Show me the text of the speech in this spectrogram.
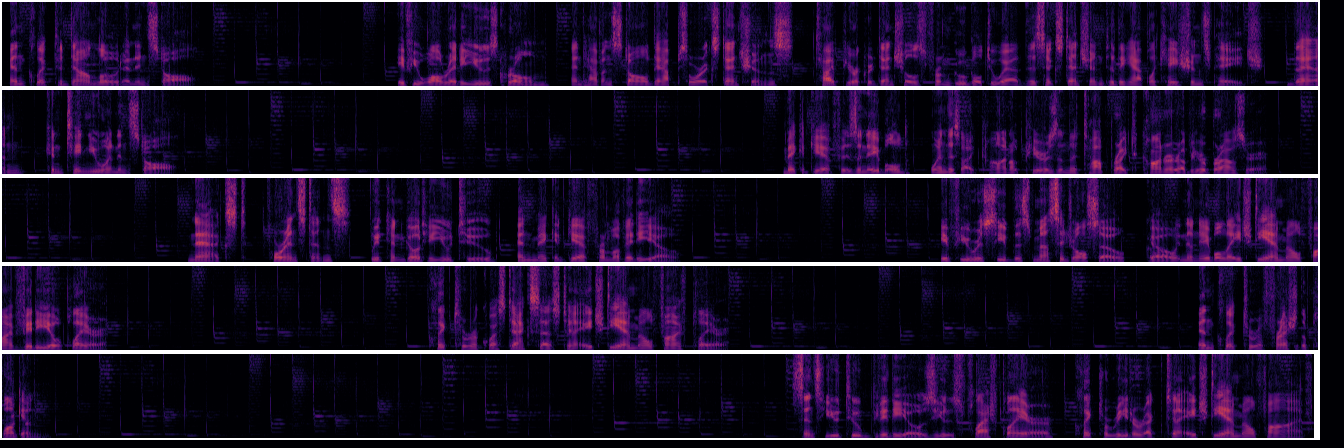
And click to download and install. If you already use Chrome and have installed apps or extensions, type your credentials from Google to add this extension to the applications page. Then, continue and install. Make a GIF is enabled when this icon appears in the top right corner of your browser. Next, for instance, we can go to YouTube and make a GIF from a video. If you receive this message also, go and enable HTML5 video player. Click to request access to HTML5 player. And click to refresh the plugin. Since YouTube videos use Flash Player, click to redirect to HTML5.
